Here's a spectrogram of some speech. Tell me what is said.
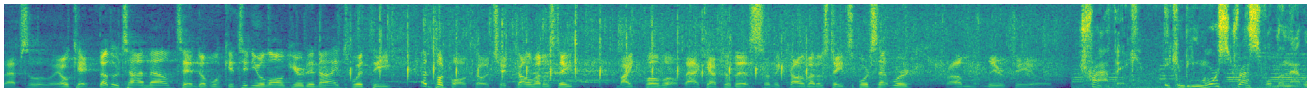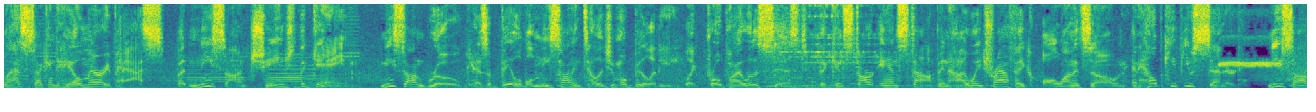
absolutely. Okay, another timeout, and uh, we'll continue along here tonight with the head football coach at Colorado State, Mike Bobo. Back after this on the Colorado State Sports Network from Learfield. Traffic. It can be more stressful than that last second Hail Mary pass, but Nissan changed the game. Nissan Rogue has available Nissan Intelligent Mobility, like ProPilot Assist, that can start and stop in highway traffic all on its own and help keep you centered. Nissan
